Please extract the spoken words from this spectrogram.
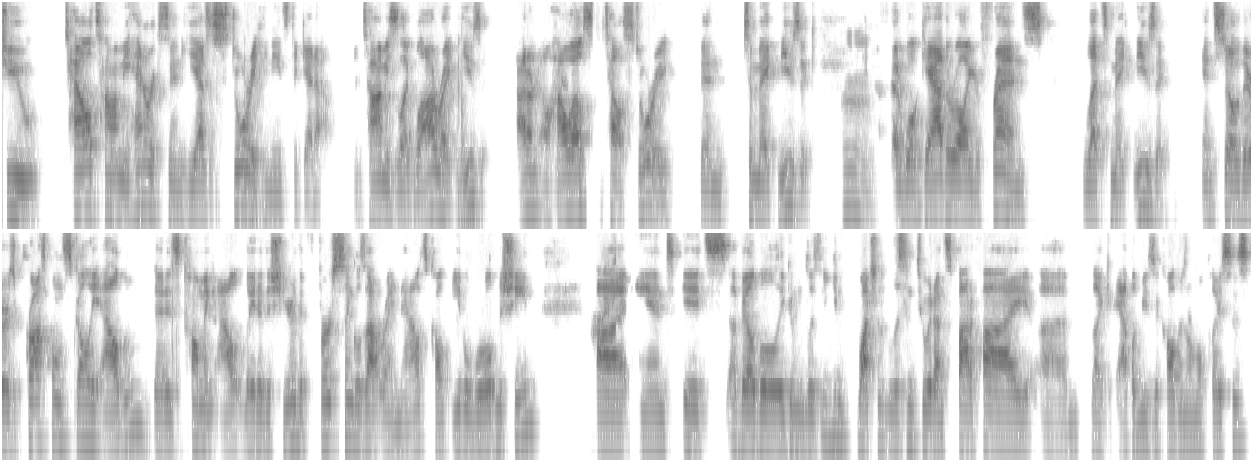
to tell Tommy Henriksen he has a story he needs to get out. And Tommy's like, "Well, I write music. I don't know how else to tell a story than to make music." Mm. said, "Well, gather all your friends. Let's make music." And so there's a Crossbone Skully album that is coming out later this year. The first single's out right now. It's called Evil World Machine. Uh, and it's available. You can listen, you can watch it, listen to it on Spotify, um, like Apple Music, all the normal places.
